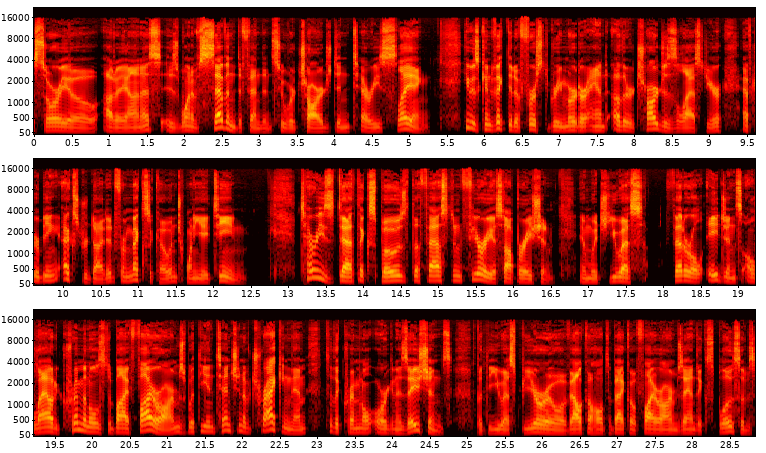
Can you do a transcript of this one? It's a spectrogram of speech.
Osorio Arellanes is one of seven defendants who were charged in Terry's slaying. He was convicted of first degree murder and other charges last year after being extradited from Mexico in 2018. Terry's death exposed the Fast and Furious operation, in which U.S federal agents allowed criminals to buy firearms with the intention of tracking them to the criminal organizations. But the U.S. Bureau of Alcohol, Tobacco, Firearms, and Explosives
